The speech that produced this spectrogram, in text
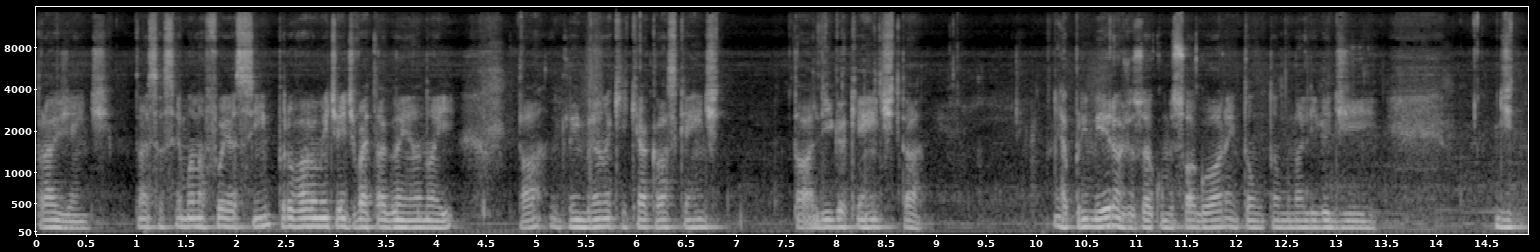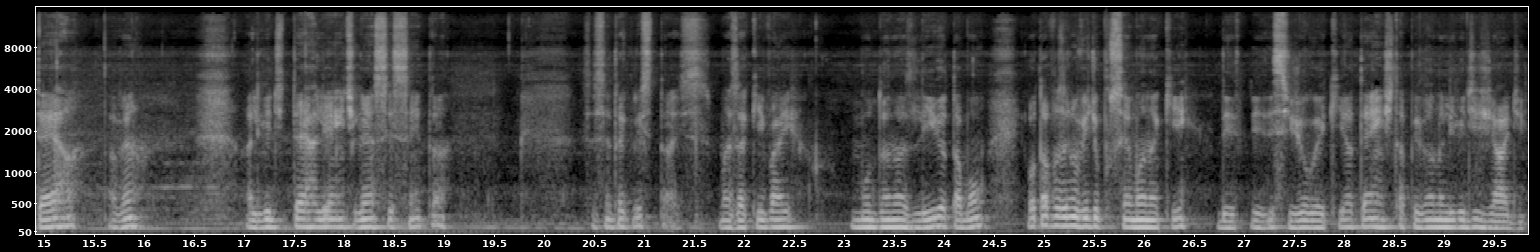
Pra gente. Então essa semana foi assim. Provavelmente a gente vai estar tá ganhando aí. Tá? Lembrando aqui que a classe que a gente tá, a liga que a gente tá é a primeira, o Josué começou agora, então estamos na liga de, de terra, tá vendo? A liga de terra ali a gente ganha 60, 60 cristais, mas aqui vai mudando as ligas, tá bom? Eu vou estar tá fazendo um vídeo por semana aqui, de, desse jogo aqui, até a gente tá pegando a liga de Jade,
